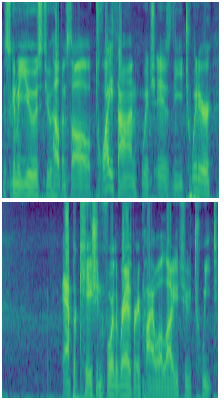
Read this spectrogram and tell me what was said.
This is going to be used to help install Twython, which is the Twitter application for the Raspberry Pi will allow you to tweet.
